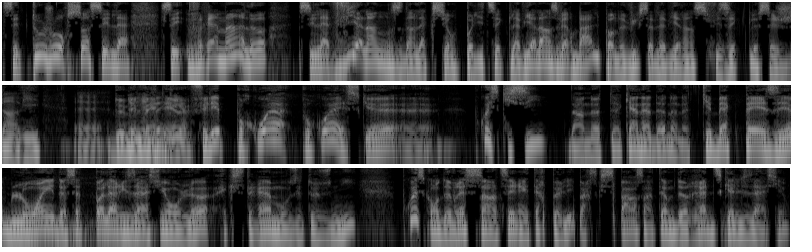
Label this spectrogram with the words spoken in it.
C'est toujours ça, c'est la, c'est vraiment là, c'est la violence dans l'action politique, la violence verbale, puis on a vu que c'est de la violence physique le 6 janvier euh, 2021. 2021. Philippe, pourquoi, pourquoi est-ce que, euh, pourquoi est-ce qu'ici, dans notre Canada, dans notre Québec paisible, loin de cette polarisation-là extrême aux États-Unis, pourquoi est-ce qu'on devrait se sentir interpellé par ce qui se passe en termes de radicalisation?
